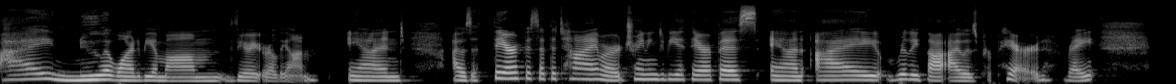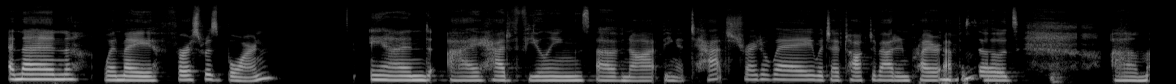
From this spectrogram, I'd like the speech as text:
I knew I wanted to be a mom very early on. And I was a therapist at the time or training to be a therapist. And I really thought I was prepared, right? And then when my first was born, and I had feelings of not being attached right away, which I've talked about in prior mm-hmm. episodes. Um,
